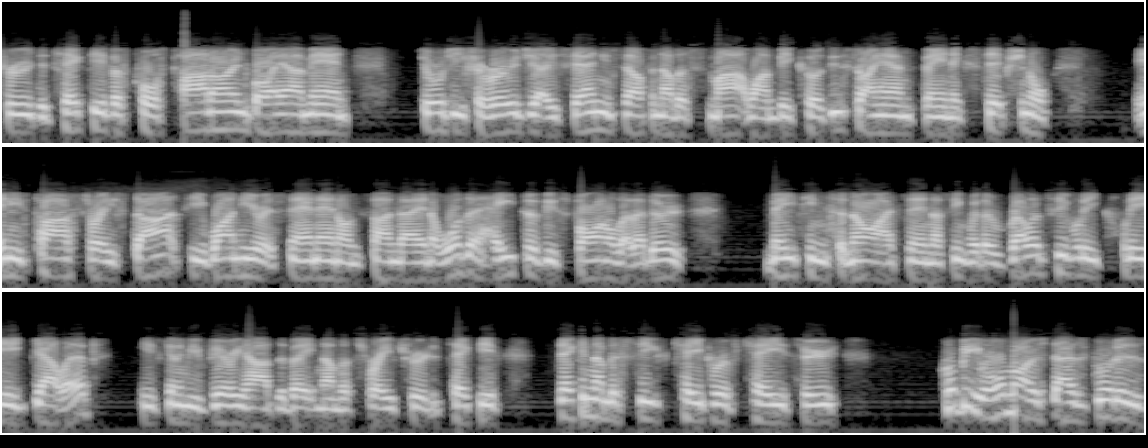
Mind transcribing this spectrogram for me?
True Detective, of course, part owned by our man Georgie Ferrugio. He's found himself another smart one because this greyhound's been exceptional in his past three starts. He won here at Sandown on Sunday, and it was a heat of this final that they do meet him tonight. And I think with a relatively clear gallop, he's going to be very hard to beat. Number three, True Detective. Second, number six, Keeper of Keys, who could be almost as good as,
